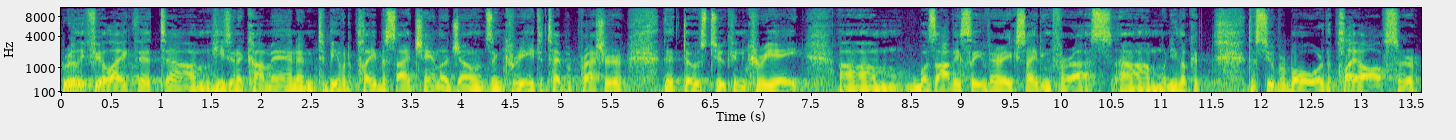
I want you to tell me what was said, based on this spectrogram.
really feel like that um, he's going to come in and to be able to play beside Chandler Jones and create the type of pressure that those two can create um, was obviously very exciting for us. Um, when you look at the Super Bowl or the playoffs, or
